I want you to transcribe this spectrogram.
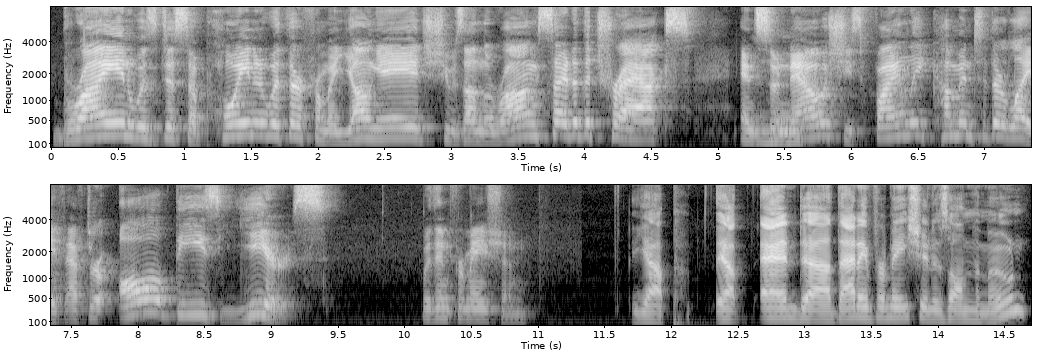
Brian was disappointed with her from a young age. She was on the wrong side of the tracks. And so Mm-hmm. now she's finally come into their life after all these years with information. Yep, yep. And uh, that information is on the moon.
